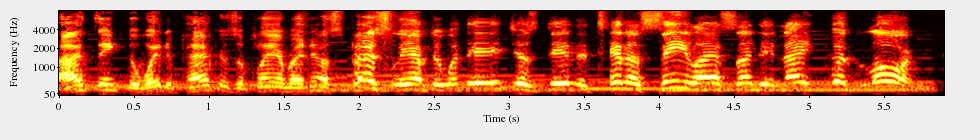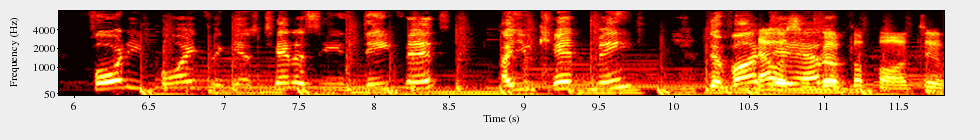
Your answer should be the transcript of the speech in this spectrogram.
I think the way the Packers are playing right now, especially after what they just did to Tennessee last Sunday night, good Lord, 40 points against Tennessee's defense? Are you kidding me? Devontae That was some Adams, good football too.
